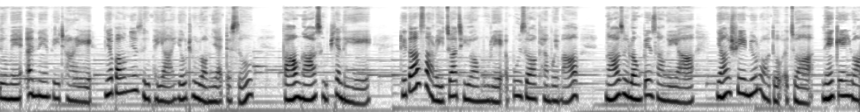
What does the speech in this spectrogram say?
သူမင်းအနှင်းပေးထားတဲ့မြတ်ပေါင်းမြတ်စုဖျားရုပ်ထုတော်မြတ်တစုဘောင်း9စုဖြစ်လေတဲ့ဒေသစာရီကြွချီတော်မူတဲ့အပူဇော်ခံပွဲမှာငါးစုလုံးပင့်ဆောင်ခဲ့ရာညောင်ရွှေမျိုးတော်တို့အကြွလင်းကင်းရွာ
